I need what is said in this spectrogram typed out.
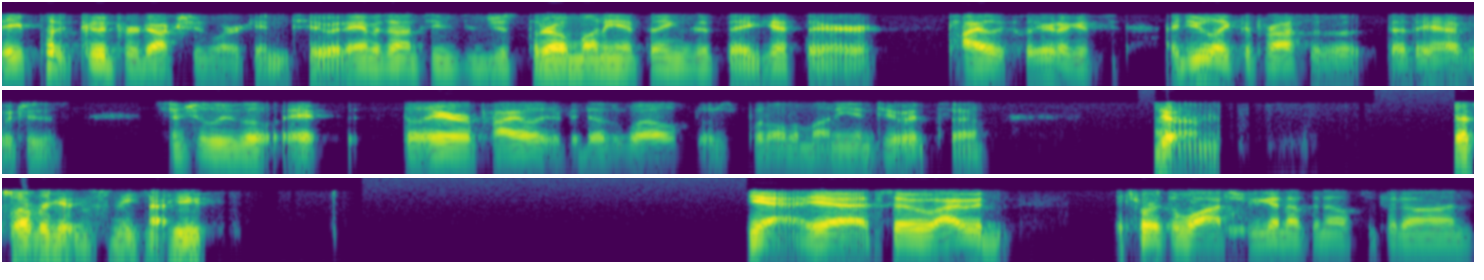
They put good production work into it. Amazon seems to just throw money at things if they get their pilot cleared. I guess I do like the process that they have, which is essentially they'll they'll air a pilot. If it does well, they'll just put all the money into it. So, Yep. um, That's why we're getting Sneaky Pete. yeah, yeah. So I would. It's worth a watch. If you got nothing else to put on,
